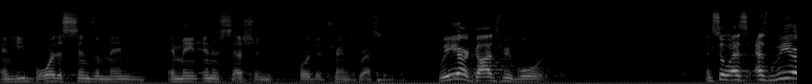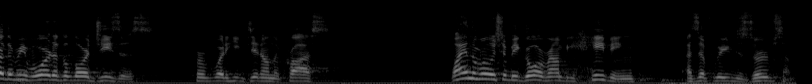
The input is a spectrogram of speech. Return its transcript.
And he bore the sins of many, and made intercession for their transgressors. We are God's reward. And so, as, as we are the reward of the Lord Jesus for what he did on the cross, why in the world should we go around behaving as if we deserve something?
